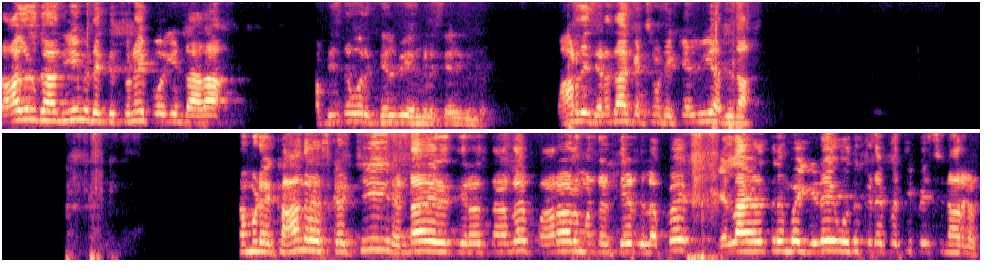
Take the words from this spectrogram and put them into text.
ராகுல் காந்தியும் இதற்கு துணை போகின்றாரா அப்படின்ற ஒரு கேள்வி எங்களுக்கு எழுகின்றது. பாரதிய ஜனதா கட்சியினுடைய கேள்வி அதுதான். நம்முடைய காங்கிரஸ் கட்சி ரெண்டாயிரத்தி இருபத்தி நாலுல பாராளுமன்ற தேர்தல் அப்ப எல்லா இடத்திலும் போய் இடஒதுக்கீடை பத்தி பேசினார்கள்.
